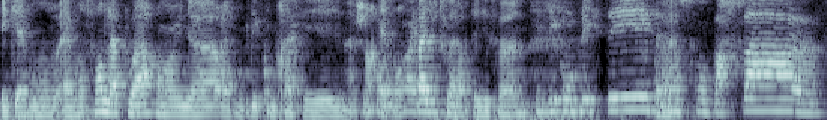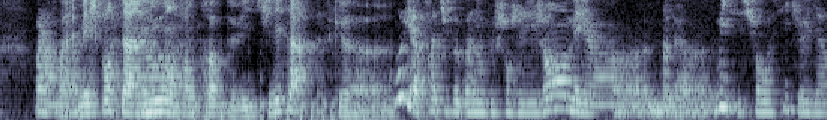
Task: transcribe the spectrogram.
et qu'elles vont, elles vont se vendre la poire pendant une heure, elles vont décompresser, machin. Elles pensent ouais. pas du tout à leur téléphone. C'est décomplexé, ça, Ouais. on se compare pas. euh, voilà. Ouais, on- mais je pense que c'est à nous en tant que prof de véhiculer ça parce que Oui, après tu peux pas non plus changer les gens, mais, euh, mais, euh, oui, c'est sûr aussi qu'il y a,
